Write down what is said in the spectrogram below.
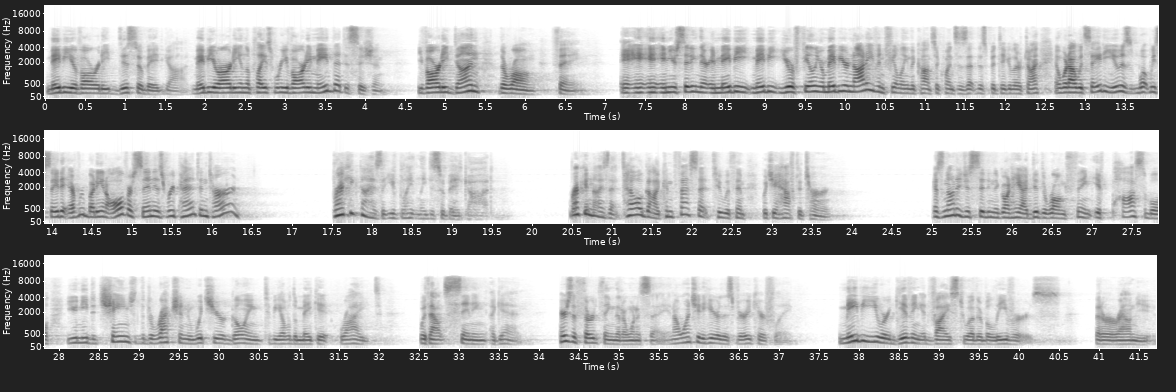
maybe you've already disobeyed God. Maybe you're already in the place where you've already made that decision. You've already done the wrong thing and you're sitting there and maybe maybe you're feeling or maybe you're not even feeling the consequences at this particular time. And what i would say to you is what we say to everybody in all of our sin is repent and turn. Recognize that you've blatantly disobeyed god. Recognize that. Tell god. Confess that too with him but you have to turn. It's not just sitting there going hey i did the wrong thing. If possible you need to change the direction in which you're going to be able to make it right without sinning again Here's the third thing that I want to say, and I want you to hear this very carefully. Maybe you are giving advice to other believers that are around you.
